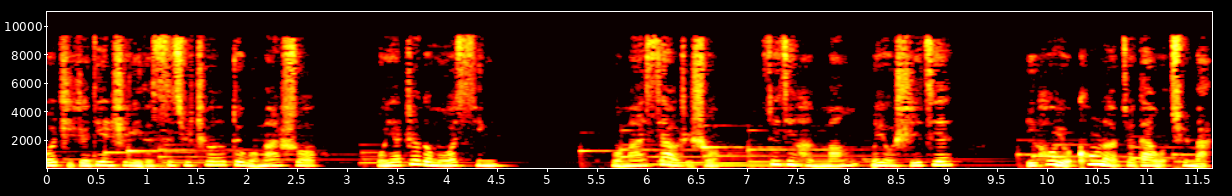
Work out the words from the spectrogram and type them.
我指着电视里的四驱车对我妈说：“我要这个模型。”我妈笑着说。最近很忙，没有时间，以后有空了就带我去买。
